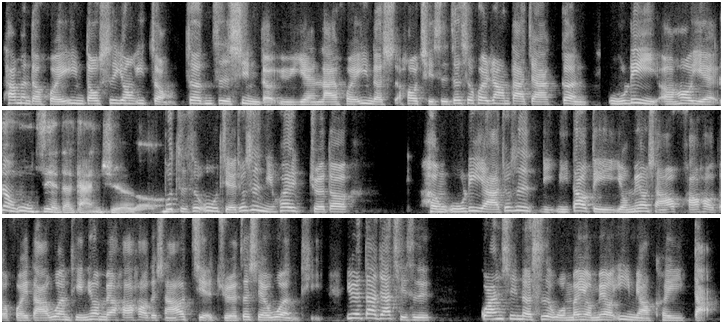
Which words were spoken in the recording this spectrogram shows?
他们的回应都是用一种政治性的语言来回应的时候，其实这是会让大家更无力，然后也更误解的感觉了。不只是误解，就是你会觉得很无力啊！就是你，你到底有没有想要好好的回答问题？你有没有好好的想要解决这些问题？因为大家其实关心的是我们有没有疫苗可以打。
